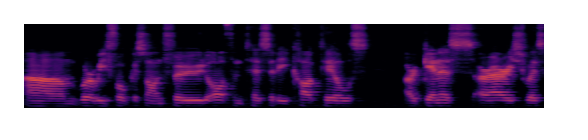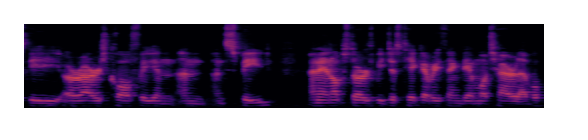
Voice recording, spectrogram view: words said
um, where we focus on food, authenticity, cocktails, our Guinness, our Irish whiskey, our Irish coffee, and and and speed. And then upstairs we just take everything to a much higher level.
